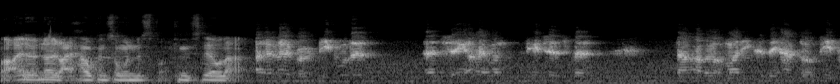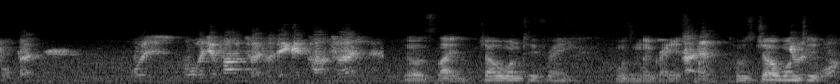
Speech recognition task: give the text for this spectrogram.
But I don't know, like, how can someone just fucking steal that? I don't know, bro, people that are sitting at home on computers but don't have a lot of money because they have a lot of people, but was what was your password? Was it a good password? It was like Joel one two three. Wasn't the greatest one. It was Joel It one was two. what?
